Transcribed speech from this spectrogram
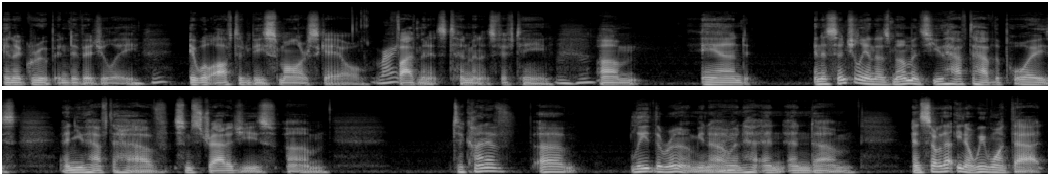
in a group individually. It will often be smaller scale, Right. five minutes, ten minutes, 15 Um, and and essentially in those moments, you have to have the poise, and you have to have some strategies um, to kind of um lead the room, you know, and and and um, and so that you know we want that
